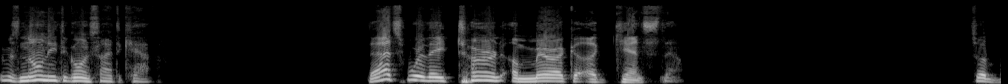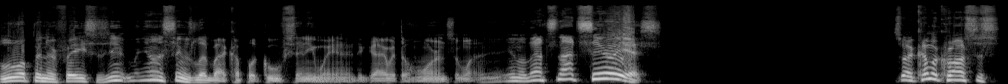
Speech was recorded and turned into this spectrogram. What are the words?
There was no need to go inside the Capitol. That's where they turned America against them. So it blew up in their faces. You know, this thing was led by a couple of goofs anyway. The guy with the horns and what. You know, that's not serious. So I come across this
